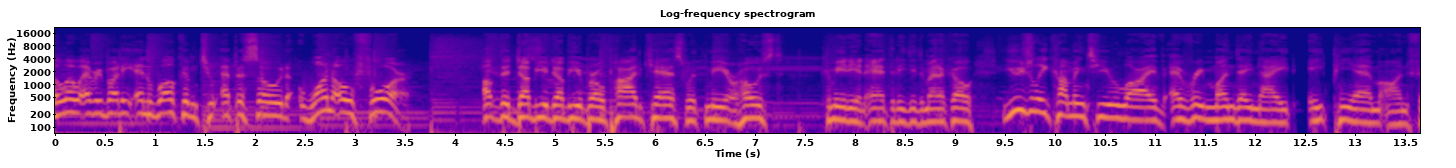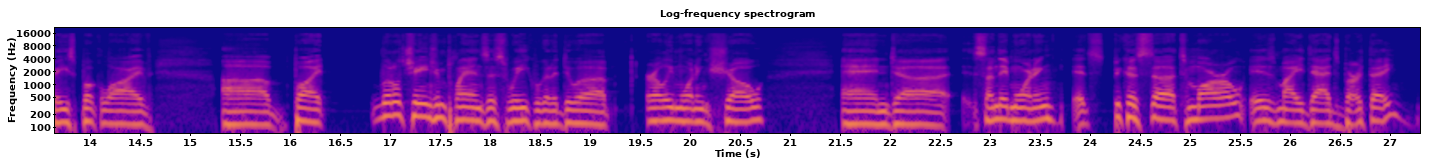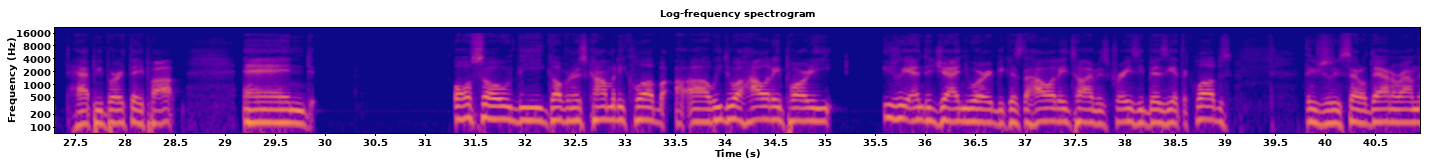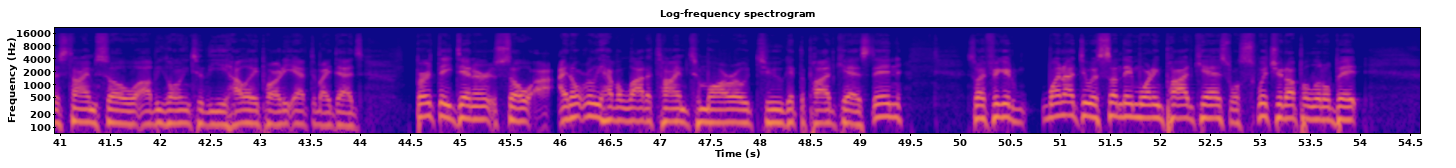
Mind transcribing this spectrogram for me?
Hello, everybody, and welcome to episode 104 of the WW Bro podcast with me, your host, comedian Anthony DiDomenico, usually coming to you live every Monday night, 8 p.m. on Facebook Live. Uh, but little change in plans this week. We're going to do a early morning show and uh, Sunday morning. It's because uh, tomorrow is my dad's birthday. Happy birthday, Pop. And also the Governor's Comedy Club. Uh, we do a holiday party, usually end of January because the holiday time is crazy busy at the clubs. Things usually settle down around this time. So I'll be going to the holiday party after my dad's birthday dinner. So I don't really have a lot of time tomorrow to get the podcast in. So I figured, why not do a Sunday morning podcast? We'll switch it up a little bit.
